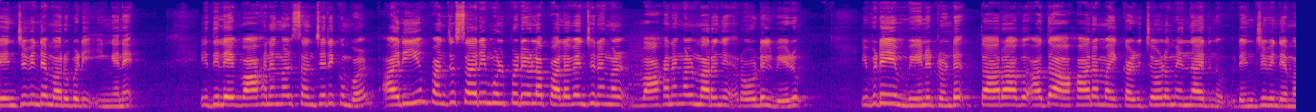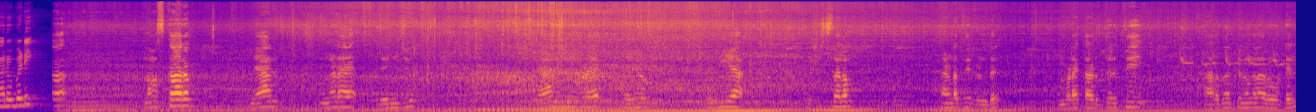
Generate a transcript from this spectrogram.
രഞ്ജുവിന്റെ മറുപടി ഇങ്ങനെ. ഇതിലെ വാഹനങ്ങൾ സഞ്ചരിക്കുമ്പോൾ അരിയും പഞ്ചസാരയും ഉൾപ്പെടെയുള്ള പലവ്യഞ്ജനങ്ങൾ വാഹനങ്ങൾ മറിഞ്ഞ് റോഡിൽ വീഴും. ഇവിടെയും വീണിട്ടുണ്ട്. താറാവ് അത് ആഹാരമായി കഴിച്ചോളും എന്നായിരുന്നു രഞ്ജുവിന്റെ മറുപടി. നമസ്കാരം. ഞാൻ നിങ്ങളുടെ രഞ്ജു. ഞാൻ ഇവിടെ ഒരു പുതിയ കൃഷിസ്ഥലം കണ്ടെത്തിയിട്ടുണ്ട്. നമ്മുടെ കടുത്തുരുത്തി അറുന്നൂറ്റിമംഗല റൂട്ടിൽ.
